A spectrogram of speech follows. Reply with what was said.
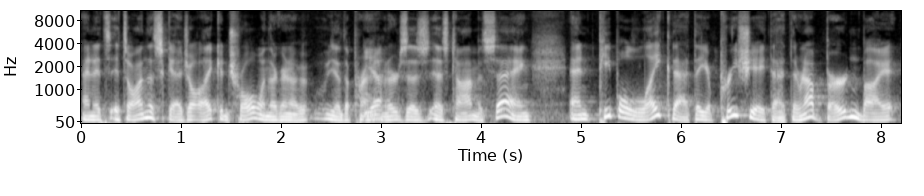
and it's it's on the schedule. I control when they're going to you know the parameters yeah. as, as tom is saying. And people like that. They appreciate that. They're not burdened by it.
